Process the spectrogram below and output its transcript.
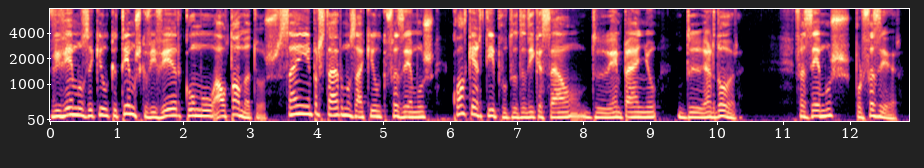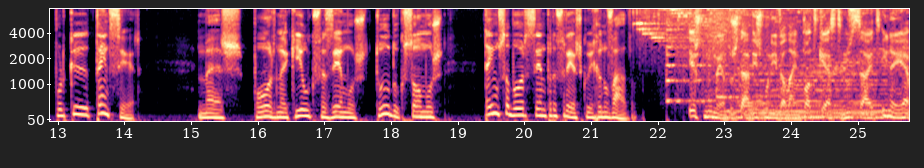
Vivemos aquilo que temos que viver como autómatos, sem emprestarmos àquilo que fazemos qualquer tipo de dedicação, de empenho, de ardor. Fazemos por fazer, porque tem de ser. Mas pôr naquilo que fazemos tudo o que somos tem um sabor sempre fresco e renovado. Este momento está disponível em podcast no site e na app.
